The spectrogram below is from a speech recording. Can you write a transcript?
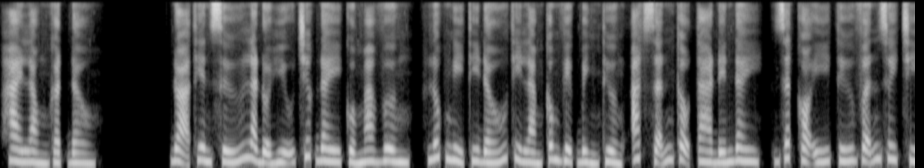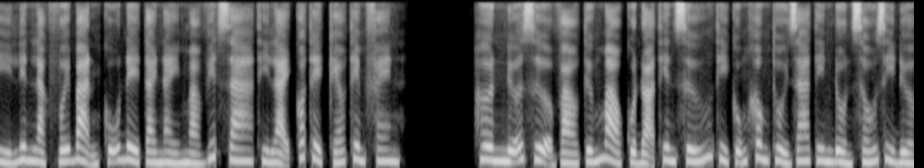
hài lòng gật đầu. Đọa thiên sứ là đội hữu trước đây của ma vương, lúc nghỉ thi đấu thì làm công việc bình thường, át dẫn cậu ta đến đây, rất có ý tứ vẫn duy trì liên lạc với bạn cũ đề tài này mà viết ra thì lại có thể kéo thêm fan. Hơn nữa dựa vào tướng mạo của đọa thiên sứ thì cũng không thổi ra tin đồn xấu gì được.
